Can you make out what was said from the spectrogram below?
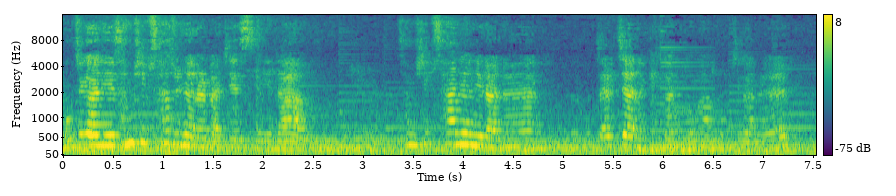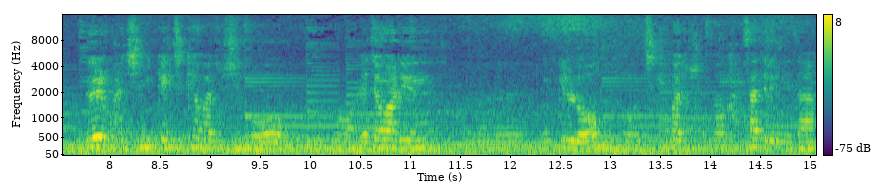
복지관이 34주년을 맞이했습니다. 34년이라는 짧지 않은 기간 동안 복지관을 늘 관심 있게 지켜봐 주시고 어, 애정 어린 어, 눈길로 어, 지켜봐 주셔서 감사드립니다.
